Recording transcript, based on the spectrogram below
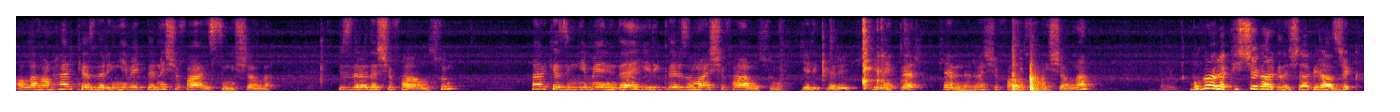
Allah'ım herkeslerin yemeklerine şifa etsin inşallah. Bizlere de şifa olsun. Herkesin yemeğini de yedikleri zaman şifa olsun. Yedikleri yemekler kendilerine şifa olsun inşallah. Bu böyle pişecek arkadaşlar birazcık.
